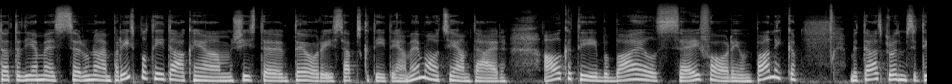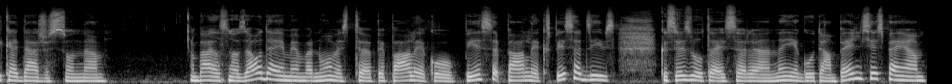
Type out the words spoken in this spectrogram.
tad, ja mēs runājam par izplatītākajām šīs te teorijas apskatītajām emocijām, tā ir alkatība, bailes, eiforija un panika, bet tās, protams, ir tikai dažas. Un, Bailes no zaudējumiem var novest eh, pie piesa, pārliekas piesardzības, kas rezultējas ar eh, neiegūtām peļņas iespējām.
